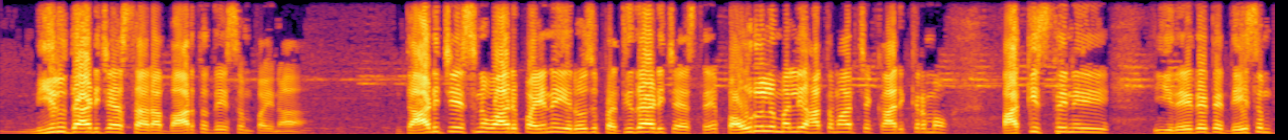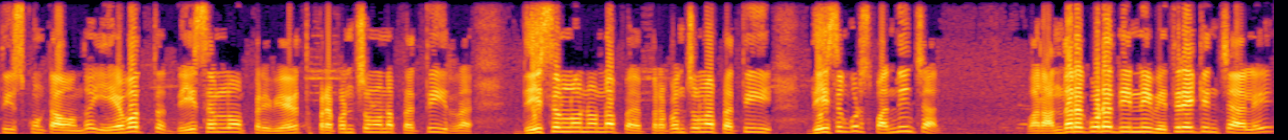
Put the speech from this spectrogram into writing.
మీరు దాడి చేస్తారా భారతదేశం పైన? దాడి చేసిన వారిపైన ఈరోజు ప్రతిదాడి చేస్తే పౌరులు మళ్ళీ హతమార్చే కార్యక్రమం పాకిస్తానీ ఏదైతే దేశం తీసుకుంటా ఉందో ఏవత్ దేశంలో ప్ర- యావత్ ప్రపంచంలో ఉన్న ప్రతి దేశంలోనే ఉన్న ప్రపంచంలో ప్రతి దేశం కూడా స్పందించాలి. వారందరూ కూడా దీన్ని వ్యతిరేకించాలి.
